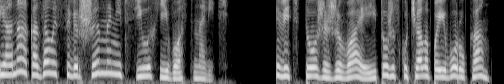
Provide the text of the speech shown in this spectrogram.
и она оказалась совершенно не в силах его остановить. Ведь тоже живая и тоже скучала по его рукам,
